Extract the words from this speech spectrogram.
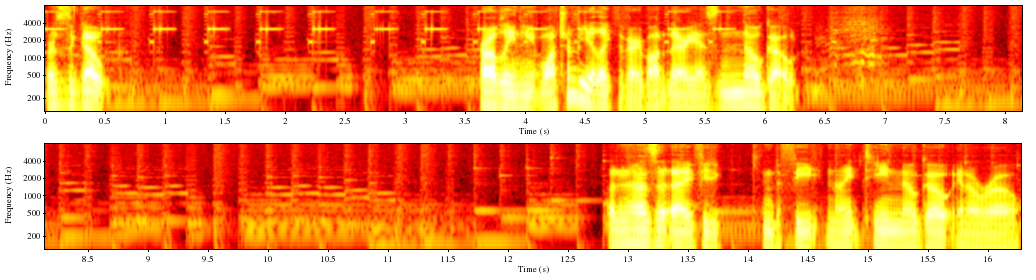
Where's the goat? Probably in here. Watch him be at like the very bottom. There he is. No goat. Legend has it that if you can defeat 19 no goat in a row,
